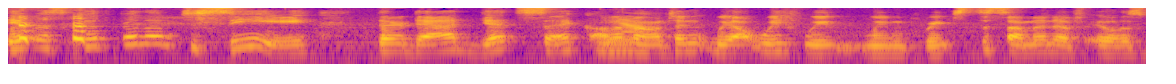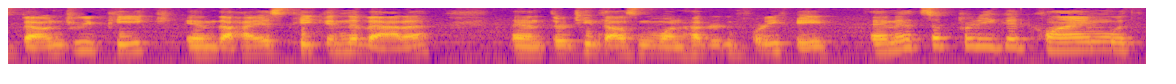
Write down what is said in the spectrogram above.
it was good for them to see their dad get sick on yeah. a mountain. We, we we we reached the summit of it was Boundary Peak in the highest peak in Nevada, and thirteen thousand one hundred and forty feet, and it's a pretty good climb with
